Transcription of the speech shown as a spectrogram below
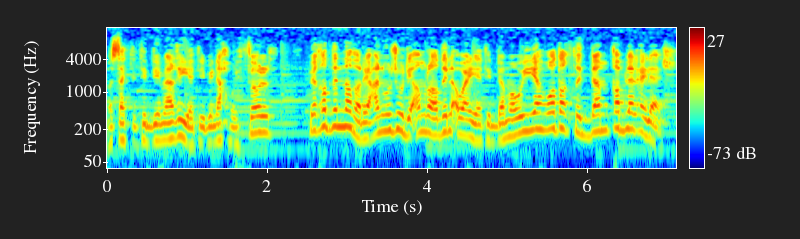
والسكتة الدماغية بنحو الثلث بغض النظر عن وجود أمراض الأوعية الدموية وضغط الدم قبل العلاج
